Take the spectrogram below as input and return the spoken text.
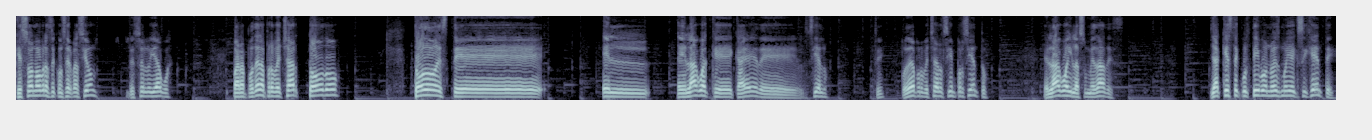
que son obras de conservación de suelo y agua, para poder aprovechar todo, todo este, el, el agua que cae del cielo, ¿sí? poder aprovechar al 100% el agua y las humedades, ya que este cultivo no es muy exigente.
